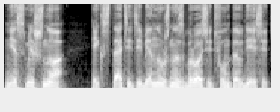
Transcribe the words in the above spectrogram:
Не смешно. И, кстати, тебе нужно сбросить фунтов 10».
